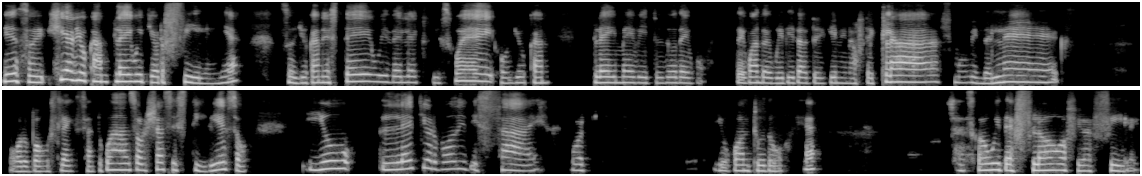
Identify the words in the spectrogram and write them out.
Yeah, so here you can play with your feeling, yeah? So you can stay with the legs this way, or you can play maybe to do the, the one that we did at the beginning of the class, moving the legs, or both legs at once, or just yeah? So you let your body decide what you want to do, yeah? Just go with the flow of your feeling.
